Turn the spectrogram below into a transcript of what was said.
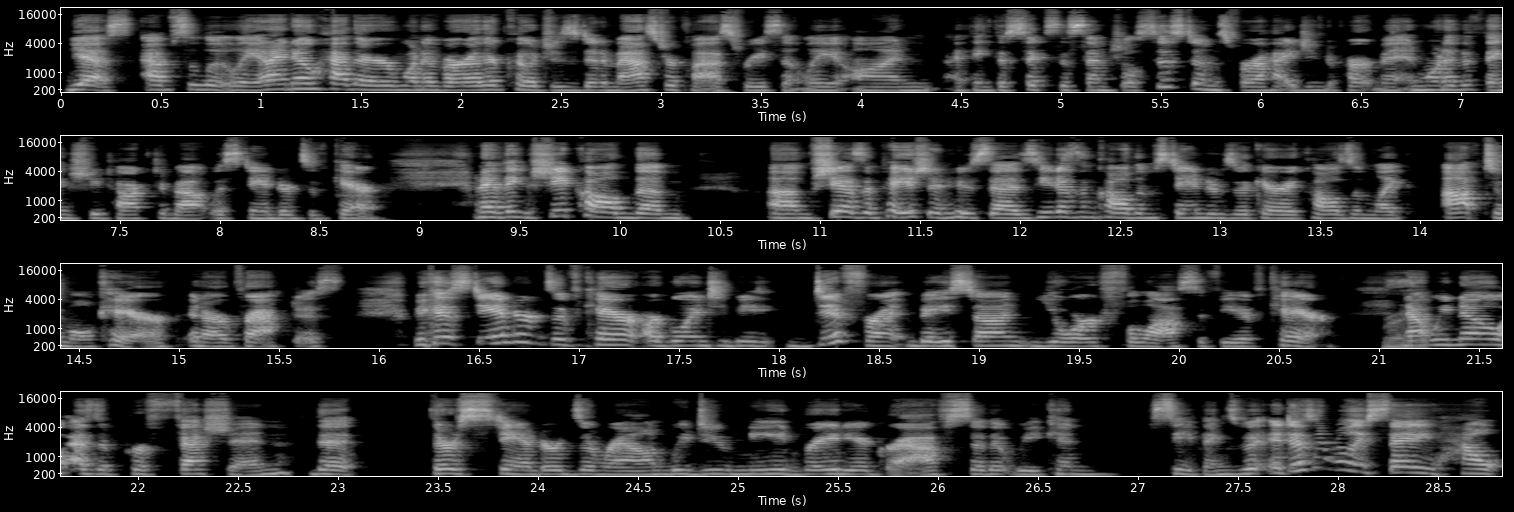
Yes, absolutely. And I know Heather, one of our other coaches, did a masterclass recently on, I think, the six essential systems for a hygiene department. And one of the things she talked about was standards of care. And I think she called them, um, she has a patient who says he doesn't call them standards of care, he calls them like optimal care in our practice because standards of care are going to be different based on your philosophy of care. Right. Now, we know as a profession that there's standards around, we do need radiographs so that we can see things, but it doesn't really say how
